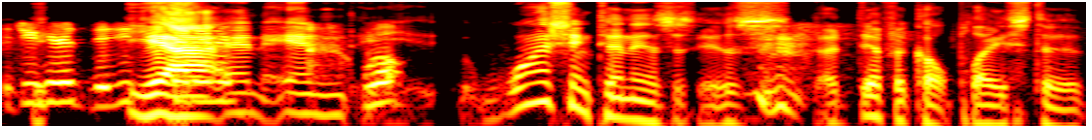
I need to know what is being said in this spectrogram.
Did you hear? Did you? Yeah, that and and Washington is is a difficult place to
